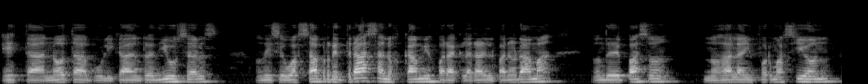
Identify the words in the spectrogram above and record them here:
esta nota publicada en Red Users, donde dice WhatsApp retrasa los cambios para aclarar el panorama, donde de paso nos da la información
